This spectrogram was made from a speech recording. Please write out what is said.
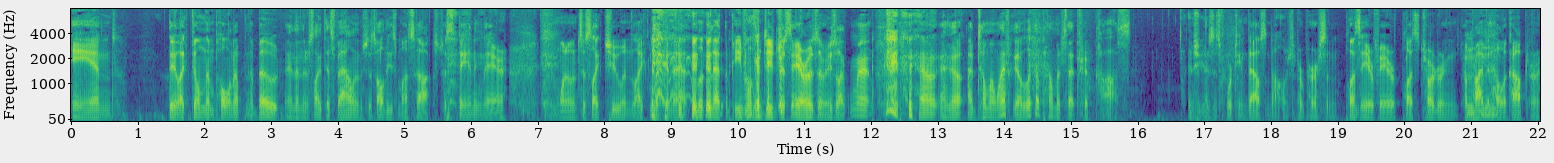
and they like film them pulling up in the boat, and then there's like this valley, and there's just all these muskox just standing there, and one of them's just like chewing, like looking at looking at the people, and the dude just arrows him. He's like, Meh. I go, I tell my wife, I go, look up how much that trip costs. And she goes, it's fourteen thousand dollars per person, plus airfare, plus chartering a private helicopter,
